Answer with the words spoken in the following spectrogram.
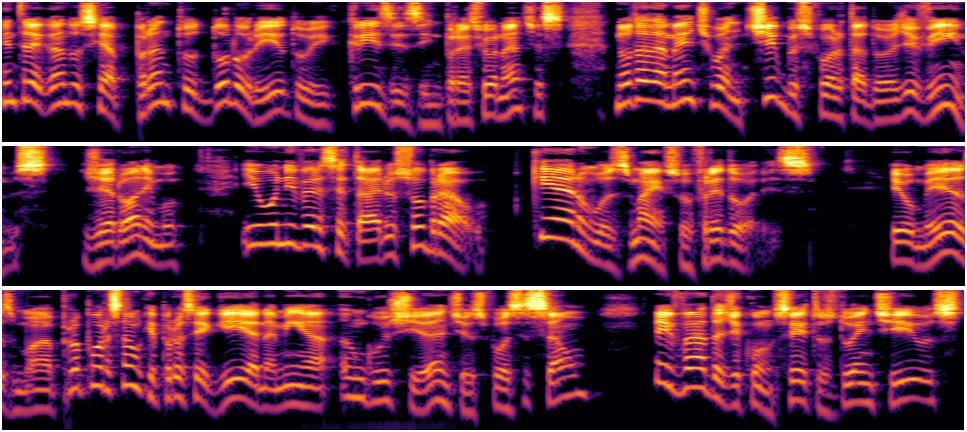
entregando-se a pranto dolorido e crises impressionantes, notadamente o antigo exportador de vinhos, Jerônimo, e o universitário Sobral, que eram os mais sofredores. Eu mesmo, à proporção que prosseguia na minha angustiante exposição, eivada de conceitos doentios,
